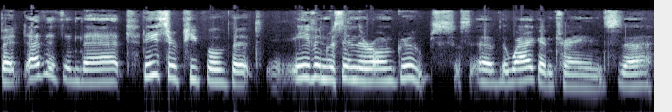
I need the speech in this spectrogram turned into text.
But other than that, these are people that, even within their own groups, uh, the wagon trains, uh,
